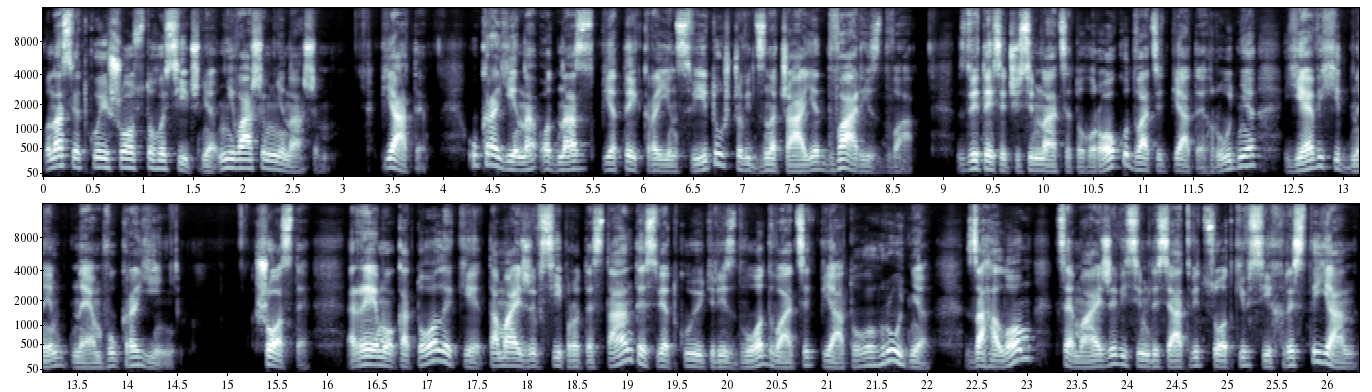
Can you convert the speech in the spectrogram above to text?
Вона святкує 6 січня, ні вашим, ні нашим. П'яте. Україна одна з п'яти країн світу, що відзначає два Різдва. З 2017 року, 25 грудня, є вихідним днем в Україні. Шосте. Римо-католики та майже всі протестанти святкують Різдво 25 грудня. Загалом це майже 80% всіх християн.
